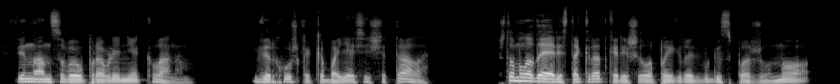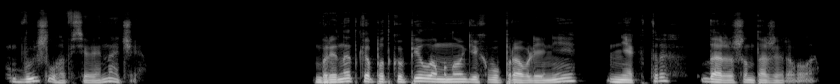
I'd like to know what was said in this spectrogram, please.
в финансовое управление кланом. Верхушка Кабаяси считала, что молодая аристократка решила поиграть в госпожу, но вышло все иначе. Брюнетка подкупила многих в управлении, некоторых даже шантажировала.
